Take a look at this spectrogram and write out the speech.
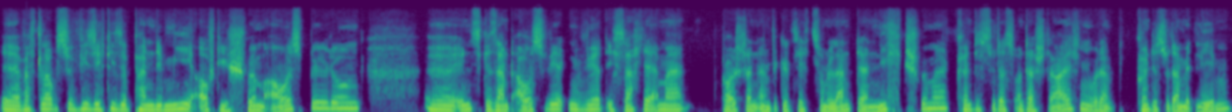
Mhm. Was glaubst du, wie sich diese Pandemie auf die Schwimmausbildung äh, insgesamt auswirken wird? Ich sage ja immer, Deutschland entwickelt sich zum Land der Nichtschwimmer. Könntest du das unterstreichen oder könntest du damit leben?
